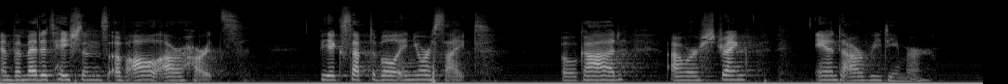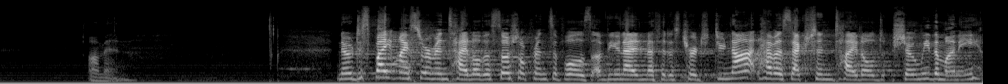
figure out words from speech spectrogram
and the meditations of all our hearts be acceptable in your sight, O God, our strength and our Redeemer. Amen. No, despite my sermon title, The Social Principles of the United Methodist Church do not have a section titled Show Me the Money.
